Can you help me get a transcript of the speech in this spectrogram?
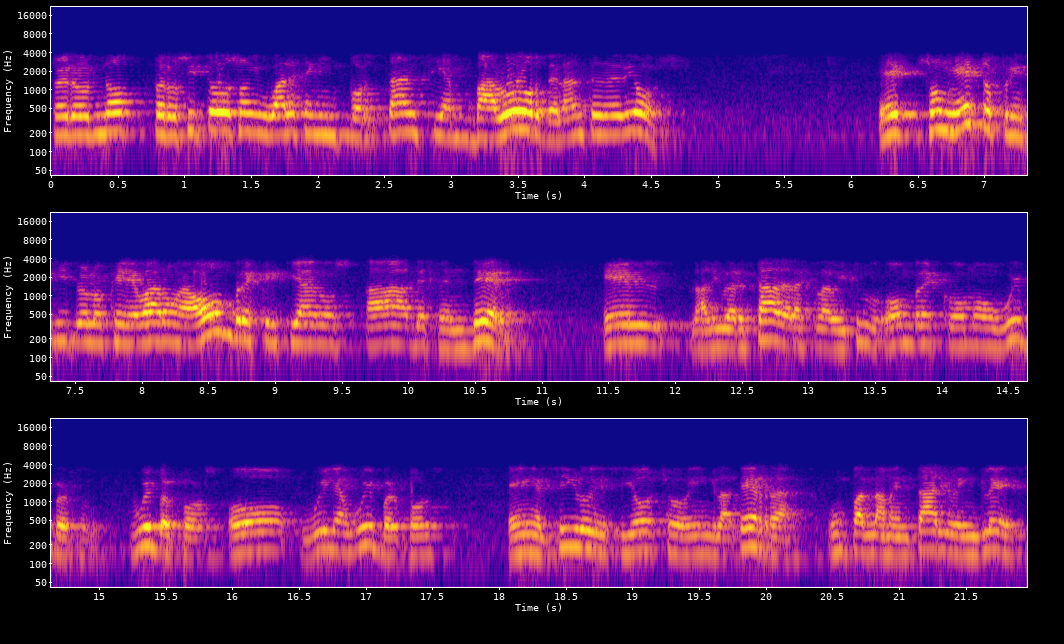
pero no, pero sí todos son iguales en importancia, en valor delante de Dios. son estos principios los que llevaron a hombres cristianos a defender el, la libertad de la esclavitud, hombres como Wilberforce o William Wilberforce en el siglo XVIII en Inglaterra, un parlamentario inglés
